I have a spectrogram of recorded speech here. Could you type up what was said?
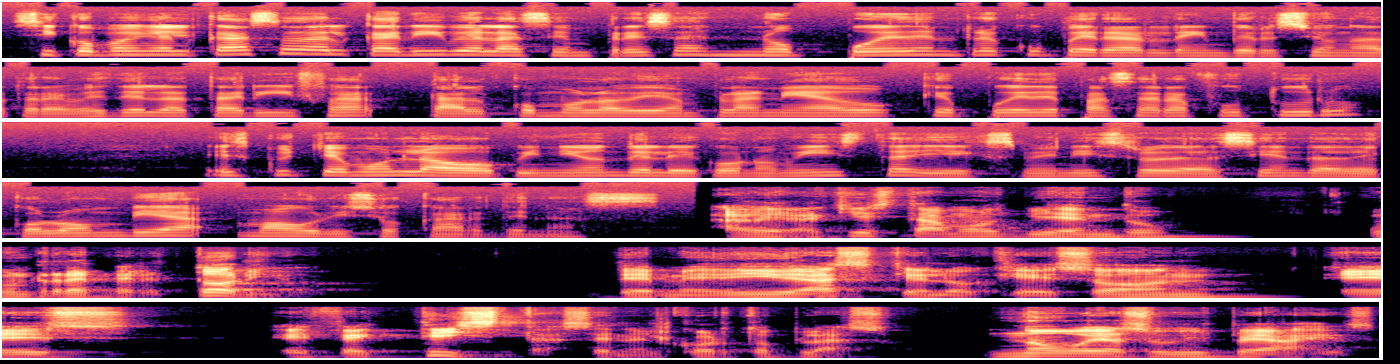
Si como en el caso del Caribe las empresas no pueden recuperar la inversión a través de la tarifa tal como lo habían planeado, ¿qué puede pasar a futuro? Escuchemos la opinión del economista y exministro de Hacienda de Colombia, Mauricio Cárdenas. A ver, aquí estamos viendo un repertorio de medidas que lo que son es efectistas en el corto plazo. No voy a subir peajes.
